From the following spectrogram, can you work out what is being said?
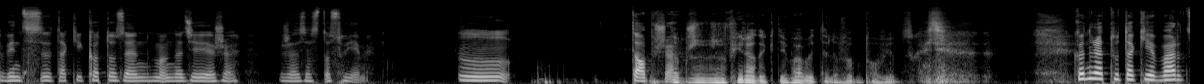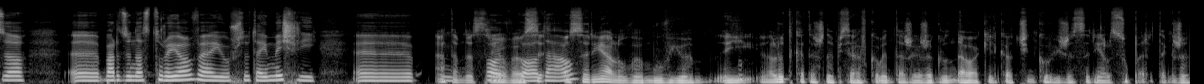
Więc taki kotozen mam nadzieję, że, że zastosujemy. Mm, dobrze. Dobrze, że firanek nie mamy, tyle wam powiem, słuchajcie. Konrad tu takie bardzo, e, bardzo nastrojowe już tutaj myśli e, A tam nastrojowe podał. O, o serialu wam mówiłem i Ludka też napisała w komentarzach, że oglądała kilka odcinków i że serial super, także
